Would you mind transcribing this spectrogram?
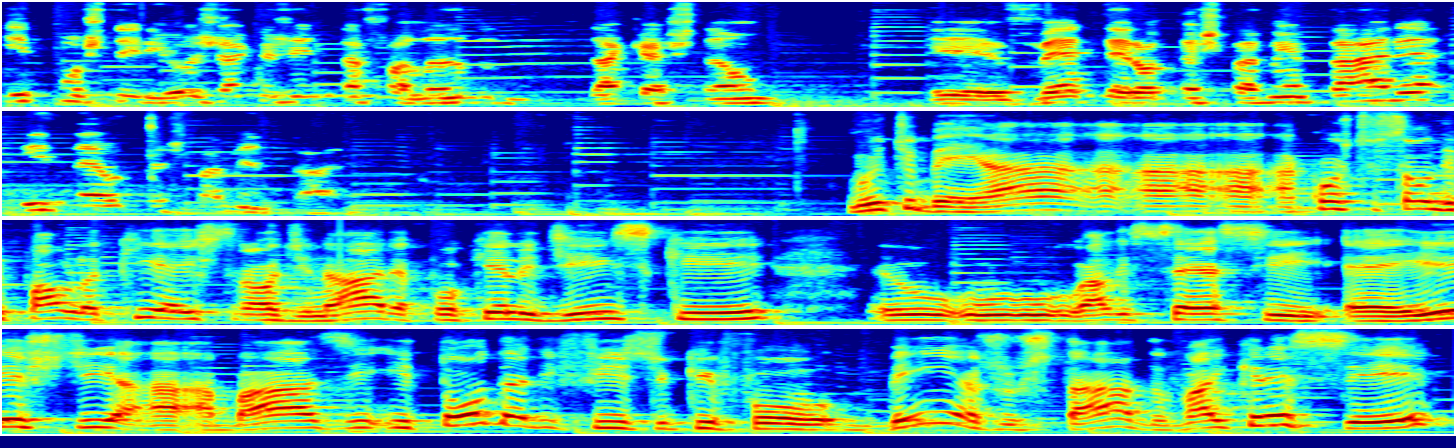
e posterior, já que a gente está falando da questão é, veterotestamentária e neotestamentária? Muito bem, a, a, a, construção de Paulo aqui é extraordinária porque ele diz que o, o alicerce é este, a, a base, e todo edifício que for bem ajustado vai crescer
